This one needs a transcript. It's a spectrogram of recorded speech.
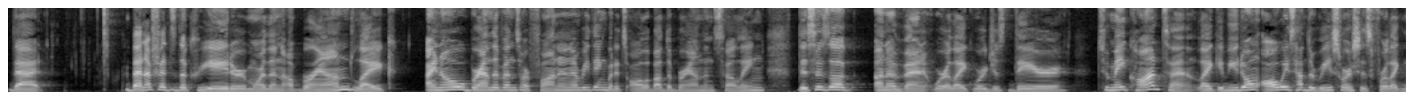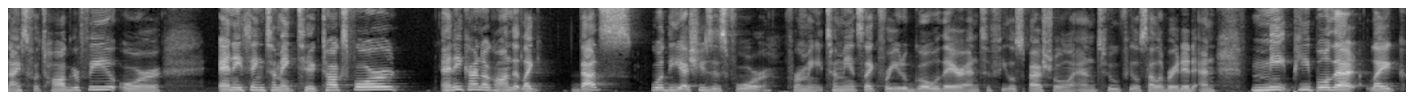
that benefits the creator more than a brand. Like, I know brand events are fun and everything, but it's all about the brand and selling. This is a an event where like we're just there to make content. Like if you don't always have the resources for like nice photography or anything to make TikToks for, any kind of content, like that's what the Eshies is for for me. To me, it's like for you to go there and to feel special and to feel celebrated and meet people that like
